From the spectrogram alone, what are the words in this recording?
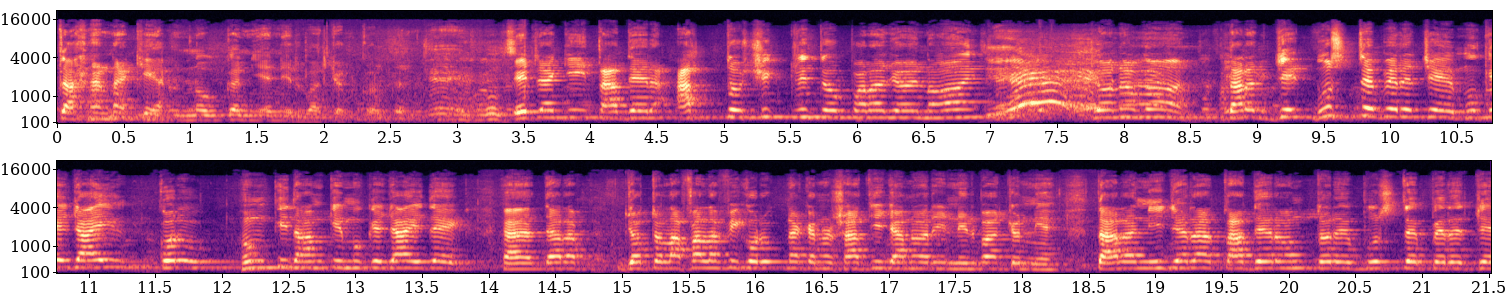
তারা নাকি আর নৌকা নিয়ে নির্বাচন করবেন এটা কি তাদের আত্মস্বীকৃত পরাজয় নয়? জনগণ তারা যে বুঝতে পেরেছে মুখে যাই করুক হুমকি ধামকি মুখে যাই দেখ যারা যত লাফালাফি করুক না কেন, সাতই জানুয়ারির নির্বাচন নিয়ে, তারা নিজেরা তাদের অন্তরে বুঝতে পেরেছে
